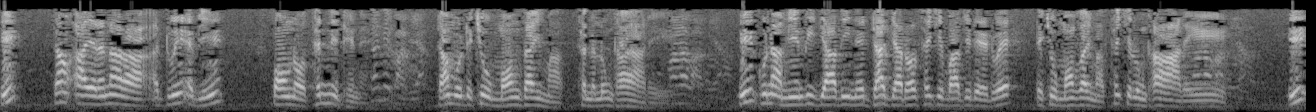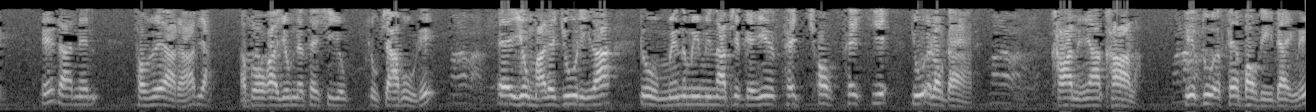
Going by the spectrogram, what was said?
ဟင် တောင်းအာရဏကအတွင်းအပြင်ပေါင်းတော့တစ်နှစ်ထင်တယ်ဒါမို့တချို့မောင်းတိုင်းမှာဆယ်နှလုံးထားရတယ်မှန်ပါပါဟင်ခုနမြင်သိကြသည်နဲ့ဓာတ်ကြတော့၁၈ပါးဖြစ်တဲ့အတွက်တချို့မောင်းဆိုင်မှာ၁၈လုံးထားရတယ်ဟင်အဲ့ဒါနဲ့ဆောင်ရွက်ရတာဗျအပေါ်ကယုံ28ယုံလှုပ်ရှားဖို့လေအဲယုံမှာလည်းကျိုးတွေကတို့မင်းသမီးမင်းသားဖြစ်ခဲ့ရင်16 17ကျိုးအဲ့လောက်တာခါနေရခါလာဒီသူအဆက်ပေါက်တွေတိုက်လေ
